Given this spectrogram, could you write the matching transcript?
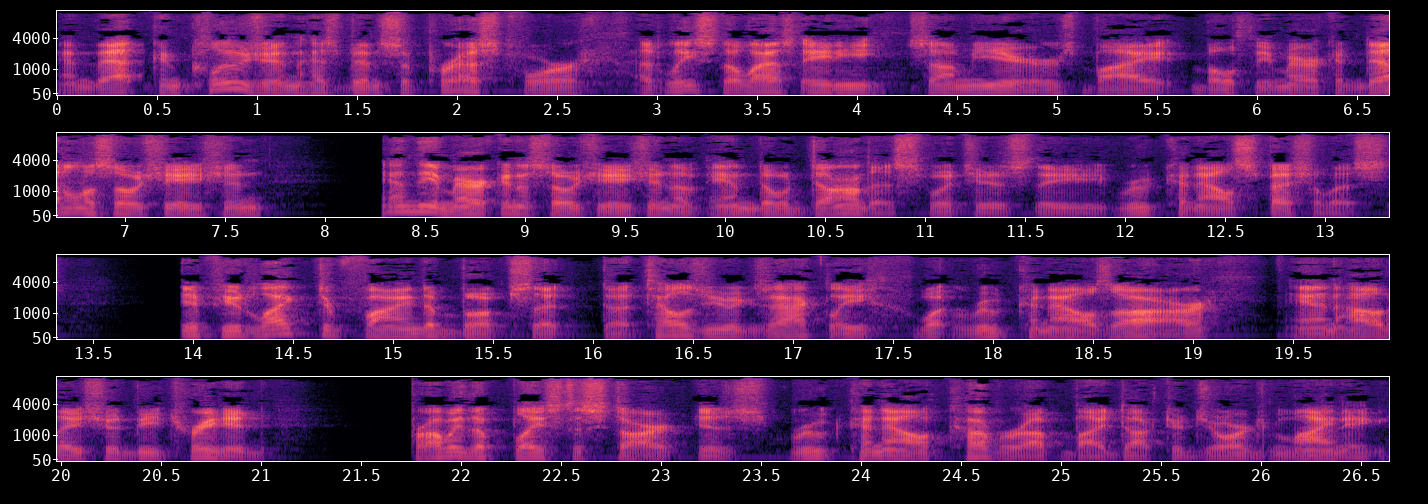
And that conclusion has been suppressed for at least the last 80 some years by both the American Dental Association and the American Association of Endodontists, which is the root canal specialists. If you'd like to find a book that uh, tells you exactly what root canals are and how they should be treated, Probably the place to start is Root Canal Cover Up by Dr. George Meinig.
